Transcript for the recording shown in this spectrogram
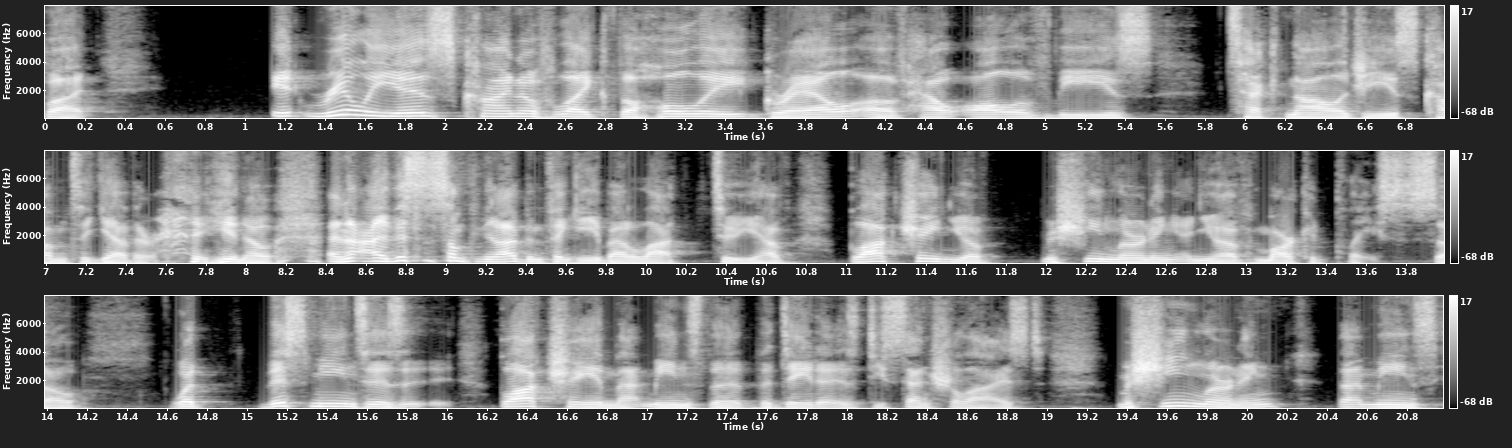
But it really is kind of like the holy grail of how all of these technologies come together you know and I, this is something that i've been thinking about a lot too you have blockchain you have machine learning and you have marketplace so this means is blockchain that means the, the data is decentralized machine learning that means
